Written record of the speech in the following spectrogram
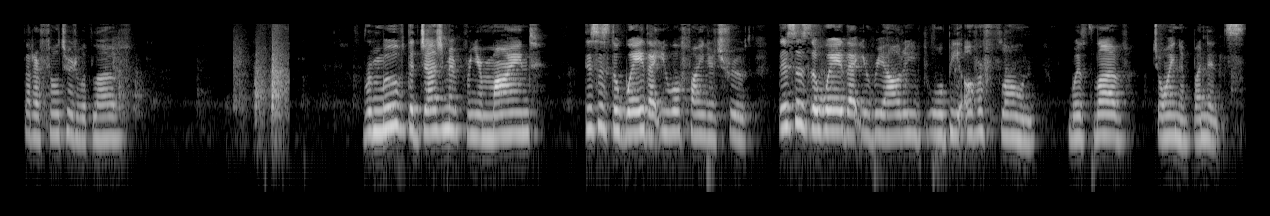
that are filtered with love. Remove the judgment from your mind. This is the way that you will find your truth. This is the way that your reality will be overflown with love, joy, and abundance.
